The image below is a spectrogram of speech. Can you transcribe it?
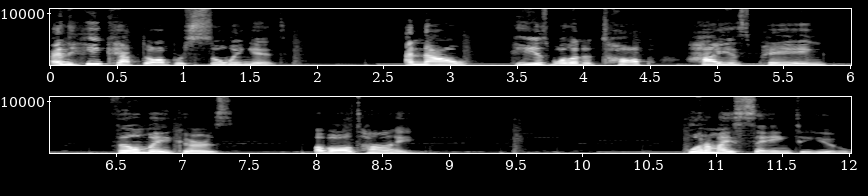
And he kept on pursuing it. And now he is one of the top, highest paying filmmakers of all time. What am I saying to you?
